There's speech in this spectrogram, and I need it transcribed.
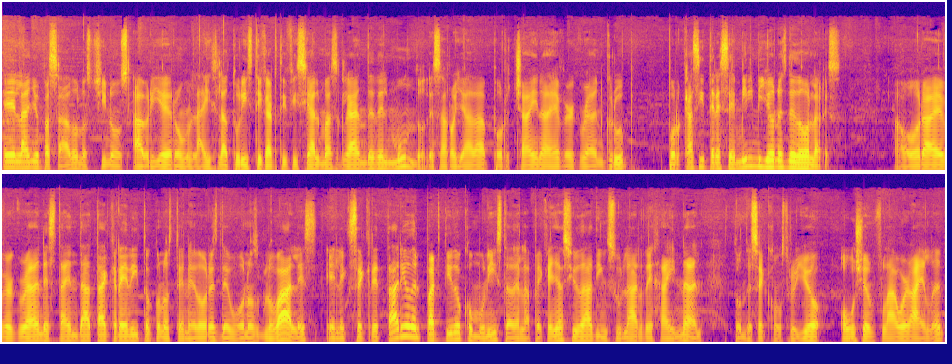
El año pasado los chinos abrieron la isla turística artificial más grande del mundo, desarrollada por China Evergrande Group, por casi 13 mil millones de dólares. Ahora Evergrande está en data crédito con los tenedores de bonos globales. El exsecretario del Partido Comunista de la pequeña ciudad insular de Hainan, donde se construyó Ocean Flower Island,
